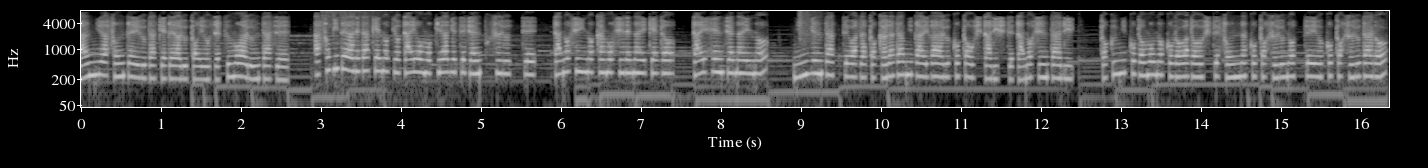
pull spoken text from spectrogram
単に遊んでいるだけであるという説もあるんだぜ。遊びであれだけの巨体を持ち上げてジャンプするって、楽しいのかもしれないけど、大変じゃないの？人間だってわざと体に害があることをしたりして楽しんだり、特に子供の頃はどうしてそんなことするのっていうことするだろ？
